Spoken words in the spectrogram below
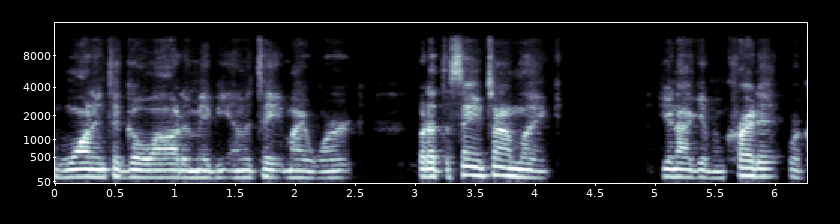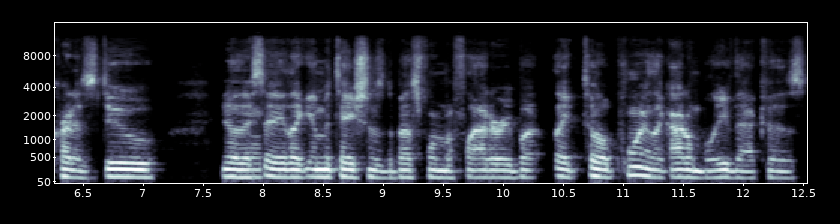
wanting to go out and maybe imitate my work, but at the same time, like you're not giving credit where credit's due. You know, they say like imitation is the best form of flattery, but like to a point, like I don't believe that because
